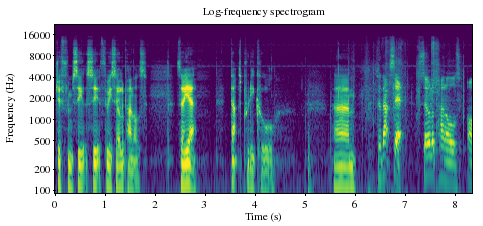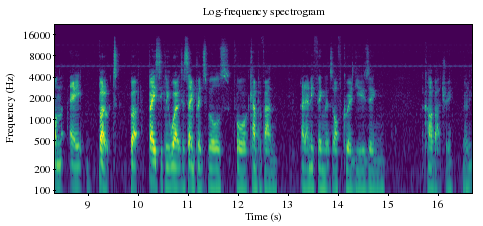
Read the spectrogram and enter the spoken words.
just from three solar panels. So yeah, that's pretty cool. Um, so that's it. Solar panels on a boat, but basically works the same principles for camper van and anything that's off grid using a car battery, really.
